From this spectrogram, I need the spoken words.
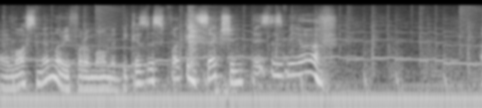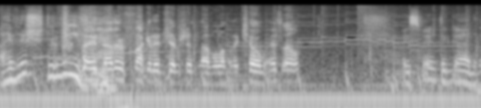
I lost memory for a moment because this fucking section pisses me off. I wish to leave. Play another fucking Egyptian level, I'm gonna kill myself. I swear to God.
